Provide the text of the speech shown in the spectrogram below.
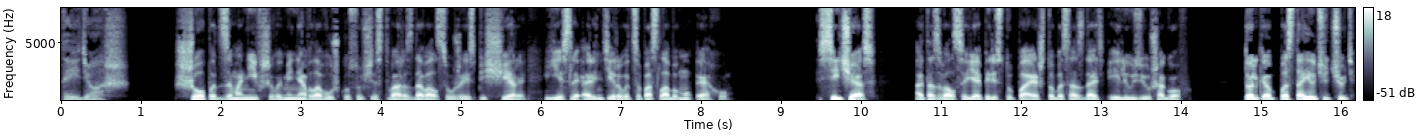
«Ты идешь?» Шепот заманившего меня в ловушку существа раздавался уже из пещеры, если ориентироваться по слабому эху. «Сейчас!» — отозвался я, переступая, чтобы создать иллюзию шагов. «Только постою чуть-чуть,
